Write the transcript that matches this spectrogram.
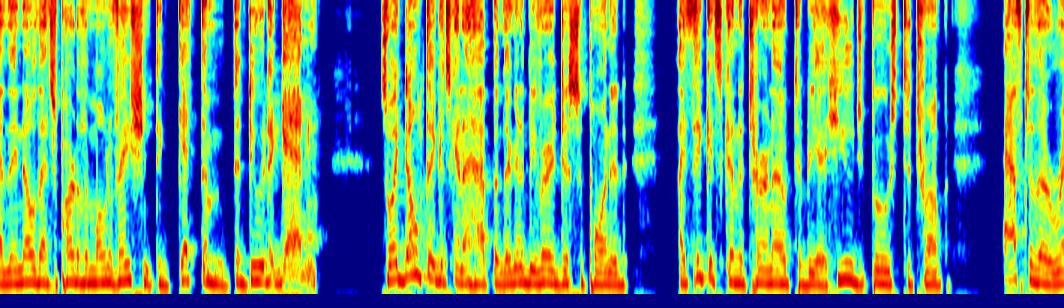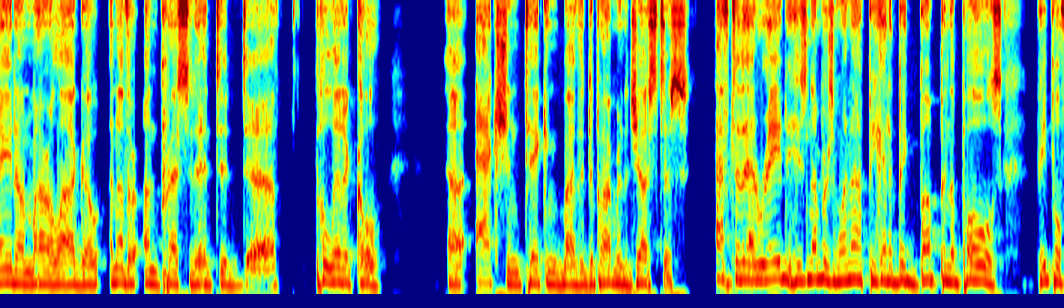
and they know that's part of the motivation to get them to do it again. So I don't think it's going to happen. They're going to be very disappointed. I think it's going to turn out to be a huge boost to Trump after the raid on Mar-a-Lago, another unprecedented uh, political uh, action taken by the Department of Justice. After that raid, his numbers went up. He got a big bump in the polls. People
